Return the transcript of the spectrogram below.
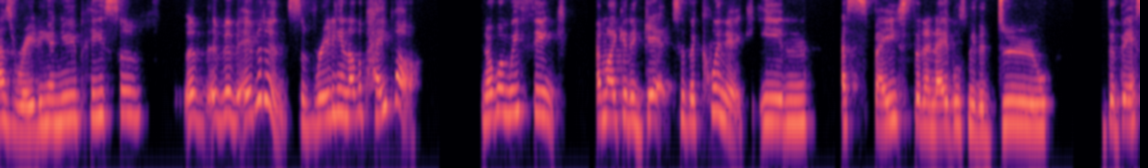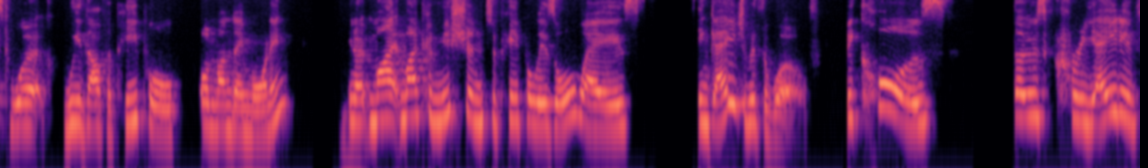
as reading a new piece of, of, of evidence, of reading another paper. You know, when we think, am I going to get to the clinic in a space that enables me to do the best work with other people on Monday morning? you know my my permission to people is always engage with the world because those creative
